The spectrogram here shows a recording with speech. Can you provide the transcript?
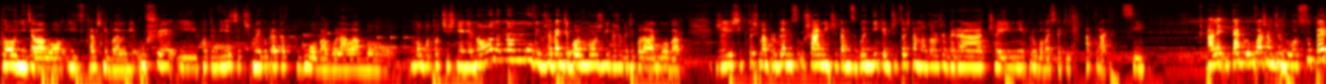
to nie działało i strasznie bolały mnie uszy i po tym wyjeździe też mojego brata głowa bolała, bo, no bo to ciśnienie, no on no, mówił, że będzie bol, możliwe, że będzie bolała głowa, że jeśli ktoś ma problemy z uszami, czy tam z błędnikiem, czy coś tam, no to żeby raczej nie próbować takich atrakcji. Ale i tak uważam, że było super.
